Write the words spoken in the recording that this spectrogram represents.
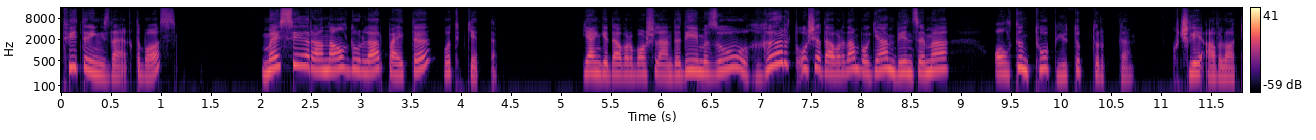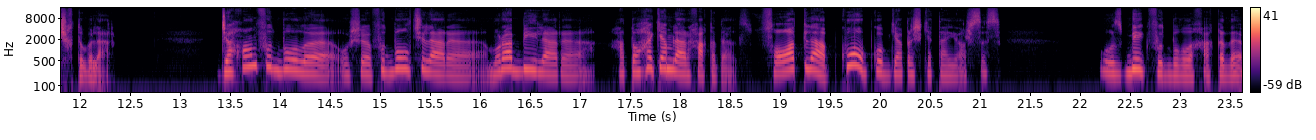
Twitteringizdan iqtibos messi ronaldular payti o'tib ketdi. Yangi davr boshlandi deymizu g'irt o'sha davrdan bo'lgan benzema oltin to'p yutib turibdi. Kuchli avlod chiqdi bular. Jahon futboli o'sha futbolchilari murabbiylari hatto hakamlar haqida soatlab ko'p ko'p gapirishga tayyorsiz. O'zbek futboli haqida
